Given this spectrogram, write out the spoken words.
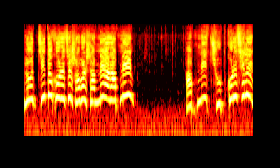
লজ্জিত করেছে সবার সামনে আর আপনি আপনি চুপ করেছিলেন?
